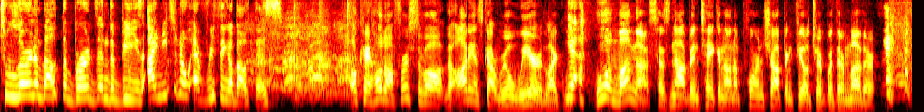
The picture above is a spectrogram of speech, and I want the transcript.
to learn about the birds and the bees. I need to know everything about this. Okay, hold on. First of all, the audience got real weird. Like, Yeah. who among us has not been taken on a porn shopping field trip with their mother?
